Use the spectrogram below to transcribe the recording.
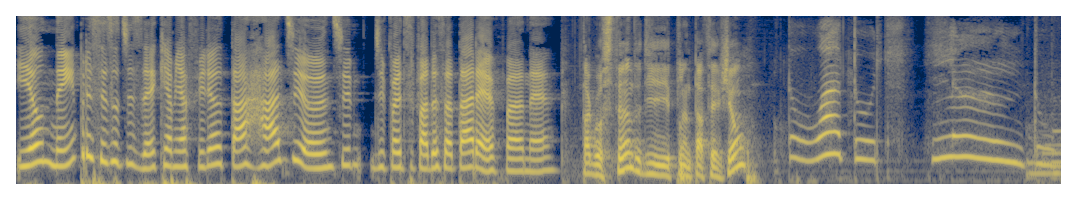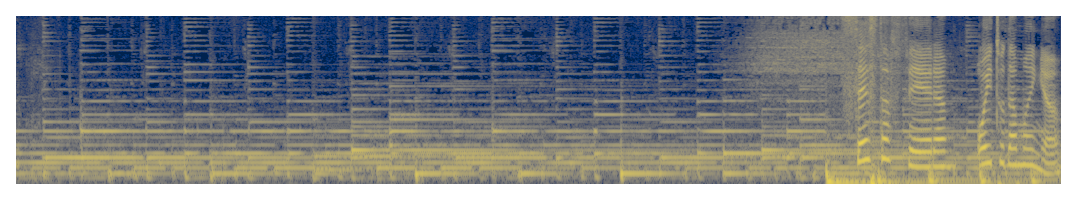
E eu nem preciso dizer que a minha filha está radiante de participar dessa tarefa, né? Tá gostando de plantar feijão? Tô adorando. Sexta-feira, 8 da manhã.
